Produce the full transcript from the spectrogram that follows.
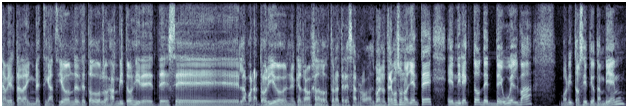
abierta la investigación desde todos los ámbitos y desde ese laboratorio en el que trabaja la doctora Teresa Roas. Bueno, tenemos un oyente en directo desde Huelva. Bonito sitio también,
